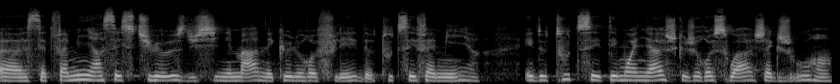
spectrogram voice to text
euh, cette famille incestueuse du cinéma n'est que le reflet de toutes ces familles et de tous ces témoignages que je reçois chaque jour.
